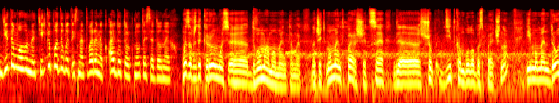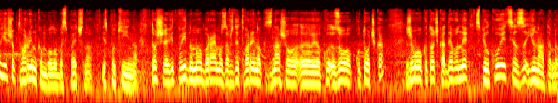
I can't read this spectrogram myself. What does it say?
Діти могли не тільки подивитись на тваринок, а й доторкнутися до них. Ми завжди керуємось е, двома моментами. Значить, момент перший це для щоб діткам було безпечно, і момент другий, щоб тваринкам було безпечно і спокійно. Тож, е, відповідно, ми обираємо завжди тваринок з нашого е, ку- зоокуточка, живого куточка, де вони спілкуються з юнатами.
